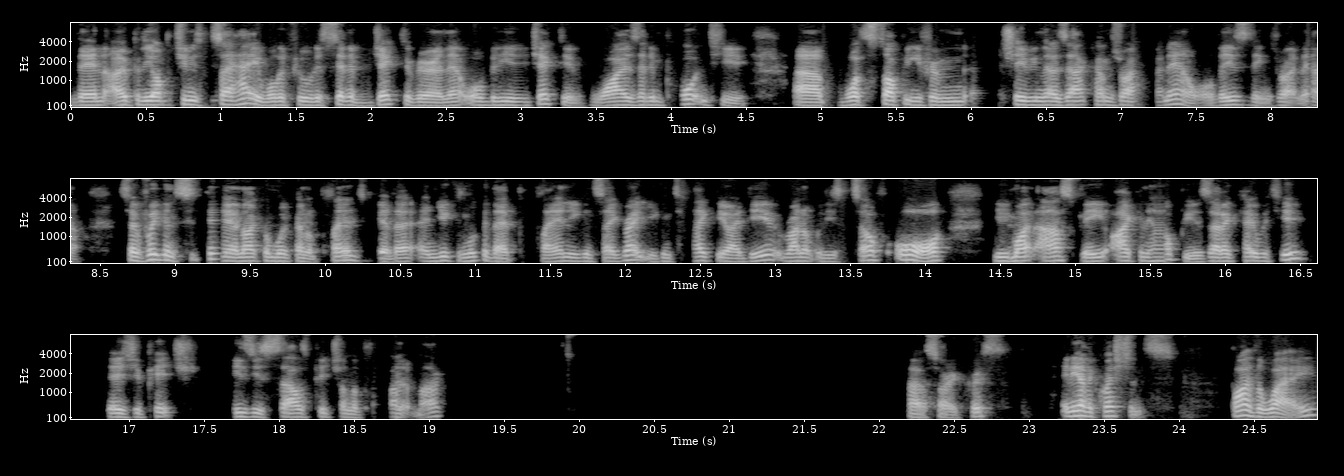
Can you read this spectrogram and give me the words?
then open the opportunity to say, hey, well, if we were to set an objective around that, what would be the objective? Why is that important to you? Uh, what's stopping you from achieving those outcomes right now? Or these things right now. So if we can sit there and I can work on a plan together and you can look at that plan, you can say, great, you can take the idea, run it with yourself, or you might ask me, I can help you. Is that okay with you? There's your pitch. Easiest sales pitch on the planet, Mark. Oh, sorry, Chris. Any other questions? By the way,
